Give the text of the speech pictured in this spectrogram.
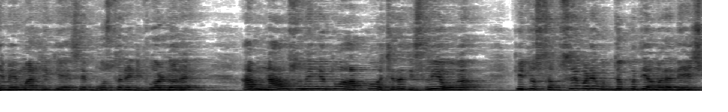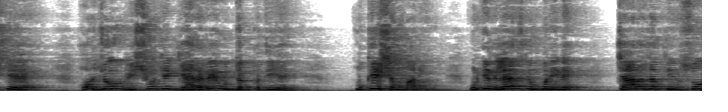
एमएमआरडी के ऐसे बहुत सारे डिफॉल्टर है आप नाम सुनेंगे तो आपको अचरज इसलिए होगा कि जो सबसे बड़े उद्योगपति हमारे देश के हैं और जो विश्व के ग्यारहवें उद्योगपति है मुकेश अंबानी उनकी रिलायंस कंपनी ने चार हजार तीन सौ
